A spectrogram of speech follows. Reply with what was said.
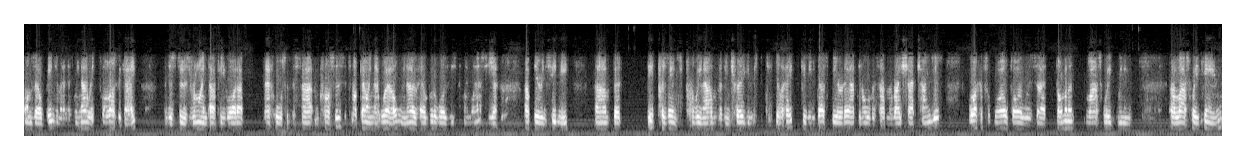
Ponzel Benjamin, and as we know, it flies the gate. And just as Ryan Duffy light up that horse at the start and crosses. It's not going that well. We know how good it was this time last year up there in Sydney, um, but it presents probably an element of intrigue in this particular heat because if he does bear it out, then all of a sudden the race shape changes. Like if Wildfire was uh, dominant last week, winning uh, last weekend,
